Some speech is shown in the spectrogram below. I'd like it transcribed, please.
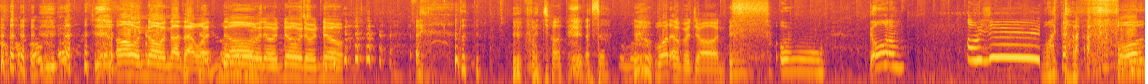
oh no, not that one. No, no, no, no, no. Vajon. That's a, what a Vajon. Oh. Got him. Oh shit. What the fuck?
